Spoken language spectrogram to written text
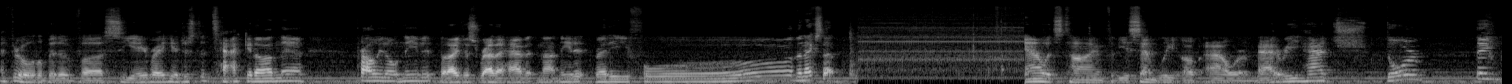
I threw a little bit of uh, CA right here just to tack it on there. Probably don't need it, but I just rather have it not need it. Ready for the next step. Now it's time for the assembly of our battery hatch door thing.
